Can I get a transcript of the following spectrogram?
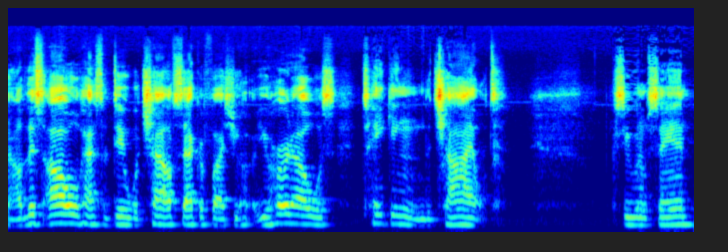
Now this owl has to deal with child sacrifice. You you heard how it was taking the child. See what I'm saying?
